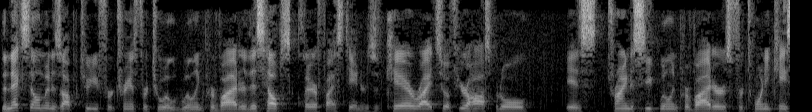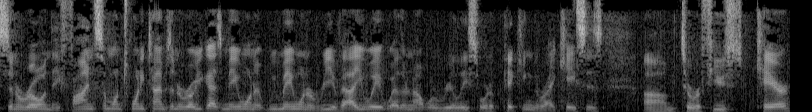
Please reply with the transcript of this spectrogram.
The next element is opportunity for transfer to a willing provider. This helps clarify standards of care, right? So if your hospital is trying to seek willing providers for 20 cases in a row and they find someone 20 times in a row, you guys may want to, we may want to reevaluate whether or not we're really sort of picking the right cases um, to refuse care.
